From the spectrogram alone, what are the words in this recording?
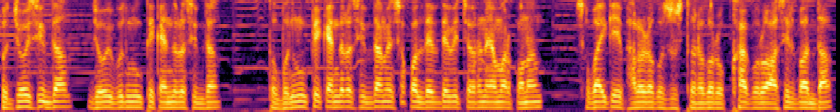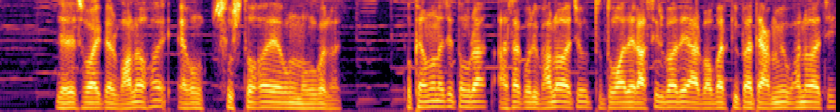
তো জয় শিবধাম জয় বুধমুক্তি কেন্দ্র শিবধাম তো বুধমুক্তি কেন্দ্র শিবধামে সকল দেবদেবীর চরণে আমার প্রণাম। সবাইকে ভালো রাখো, সুস্থ রাখো, রক্ষা করো, আশীর্বাদ দাও, যাতে সবাইকার ভালো হয় এবং সুস্থ হয় এবং মঙ্গল হয়। তো কেমন আছো তোমরা? আশা করি ভালো আছো। তো তোমাদের আশীর্বাদে আর বাবার কৃপাতে আমিও ভালো আছি।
